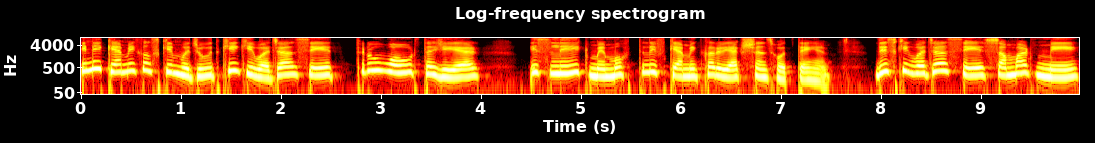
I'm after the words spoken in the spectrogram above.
इन्हीं केमिकल्स की मौजूदगी की वजह से थ्रू आउट द ईयर इस लेक में मुख्तलिफ़ केमिकल रिएक्शंस होते हैं, जिसकी वजह से समर में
